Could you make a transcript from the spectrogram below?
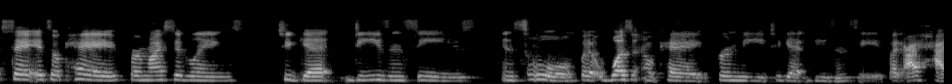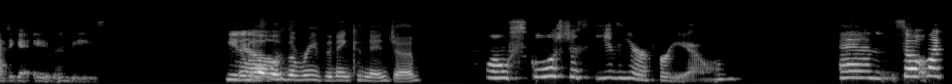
say it's okay for my siblings to get D's and C's in school, mm-hmm. but it wasn't okay for me to get B's and C's. Like I had to get A's and B's. You and know, what was the reasoning, Ninja? Well, school is just easier for you. And so, like,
